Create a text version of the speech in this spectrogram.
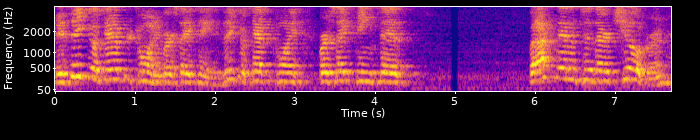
Ezekiel chapter 20, verse 18. Ezekiel chapter 20, verse 18 says, But I said unto their children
